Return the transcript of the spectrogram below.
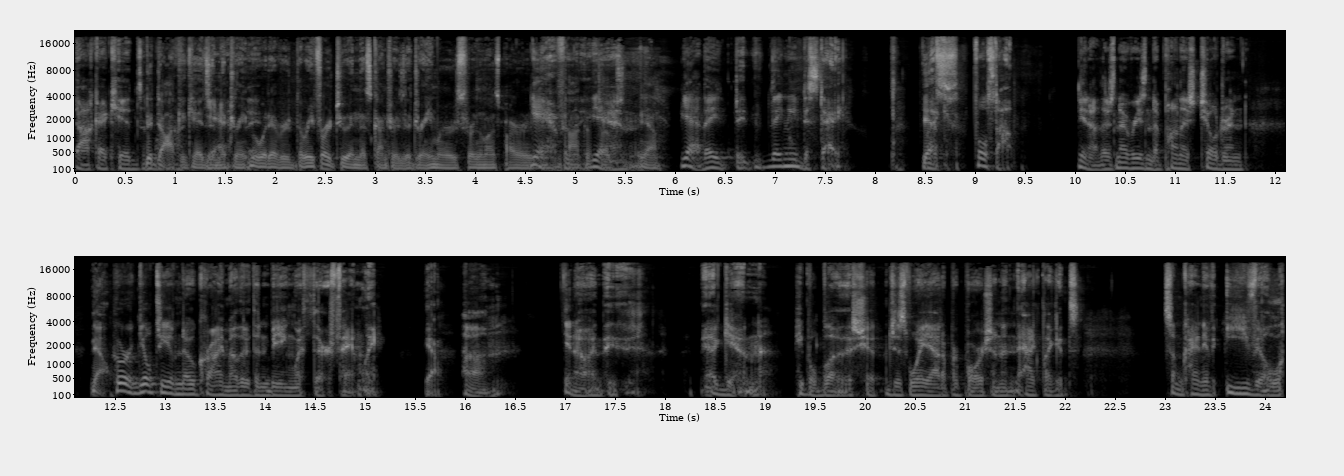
DACA kids. The DACA kids and the dream, they- whatever they're referred to in this country as the dreamers for the most part. Yeah, the- DACA yeah. folks. yeah. yeah, they, they they need to stay. Yes. Full stop. You know, there's no reason to punish children No. who are guilty of no crime other than being with their family. Yeah. Um, you know, and they, again, people blow this shit just way out of proportion and act like it's some kind of evil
